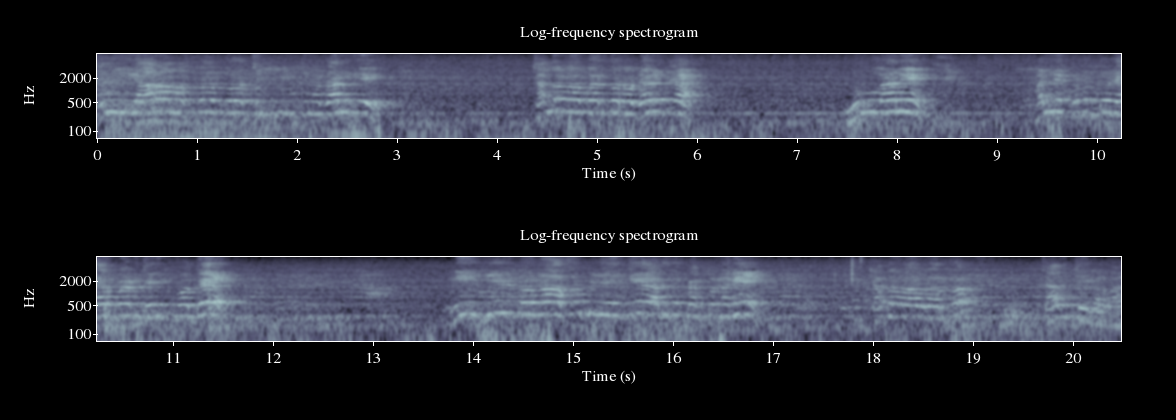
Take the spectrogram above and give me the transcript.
నువ్వు ఈ ఆరామస్తంతో చెప్పించిన దానికి చంద్రబాబు గారితో నువ్వు డైరెక్ట్గా నువ్వు కానీ మళ్ళీ ప్రభుత్వం ఏర్పాటు చేయకపోతే నీ జీవితంలో అసెంబ్లీకి అడుగు పెట్టనని చంద్రబాబు గారితో ఛాలెంజ్ చేయగలవా?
